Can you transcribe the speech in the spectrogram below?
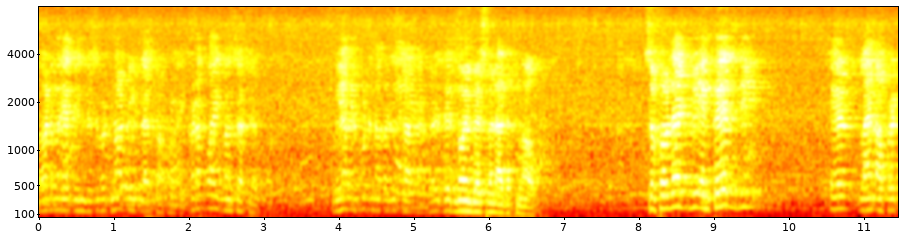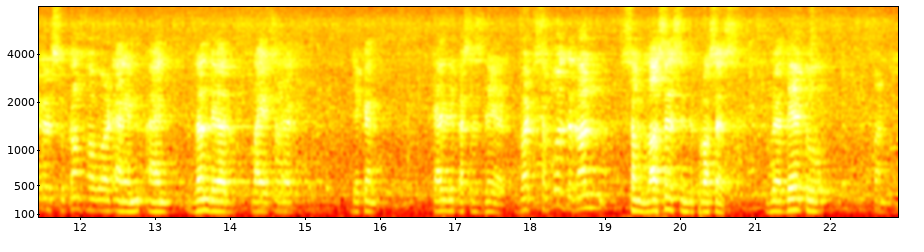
lot of money has been invested but not utilized properly. Kadapa is one such airport. We have airport in Nagarjuna there is no investment as of now. So for that we encourage the airline operators to come forward and, and run their flights so that they can carry the passengers there. But suppose they run some losses in the process, we are there to those.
